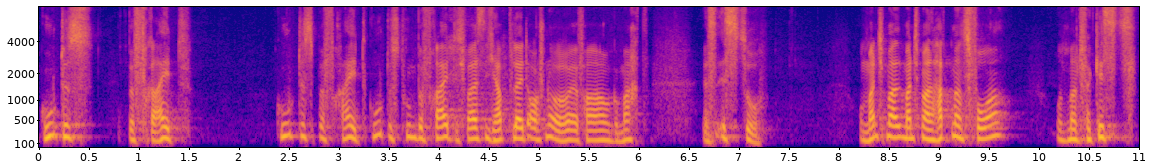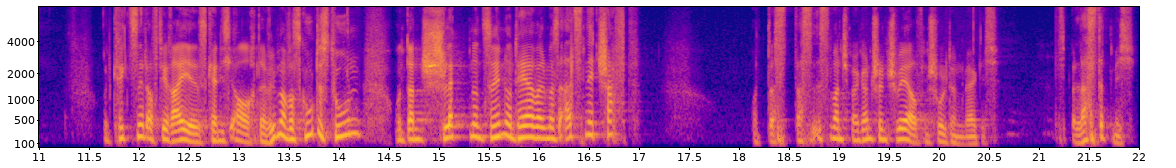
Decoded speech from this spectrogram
Gutes befreit. Gutes befreit. Gutes tun befreit. Ich weiß nicht, ihr habt vielleicht auch schon eure Erfahrung gemacht. Es ist so. Und manchmal, manchmal hat man es vor und man vergisst es und kriegt es nicht auf die Reihe. Das kenne ich auch. Da will man was Gutes tun und dann schleppt man es hin und her, weil man es alles nicht schafft. Und das, das ist manchmal ganz schön schwer auf den Schultern, merke ich. Das belastet mich.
